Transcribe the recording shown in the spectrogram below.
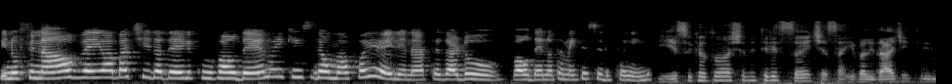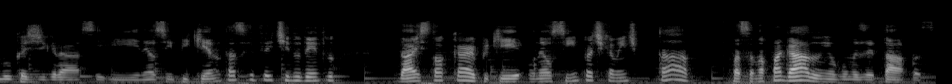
E no final veio a batida dele com o Valdeno e quem se deu mal foi ele, né? Apesar do Valdeno também ter sido punido. E isso que eu tô achando interessante, essa rivalidade entre Lucas de Graça e Nelson Piquet não tá se refletindo dentro da Stock Car, porque o Nelson praticamente tá passando apagado em algumas etapas.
